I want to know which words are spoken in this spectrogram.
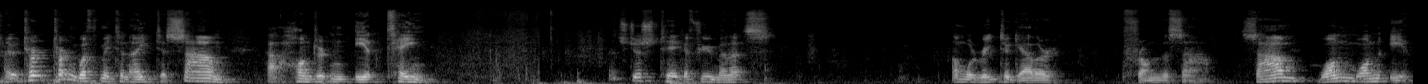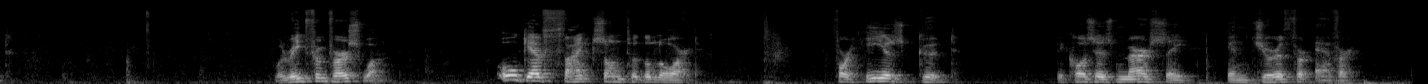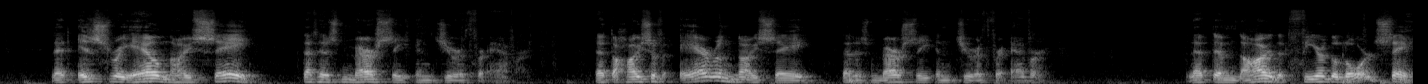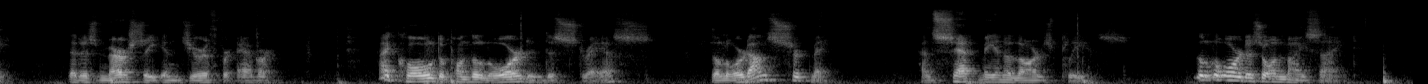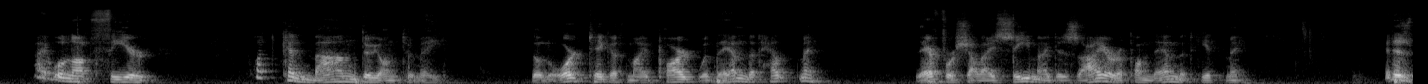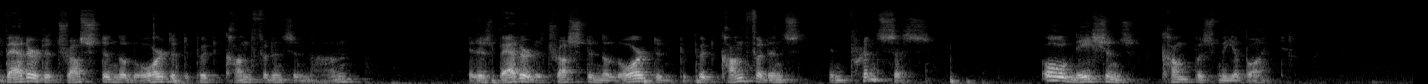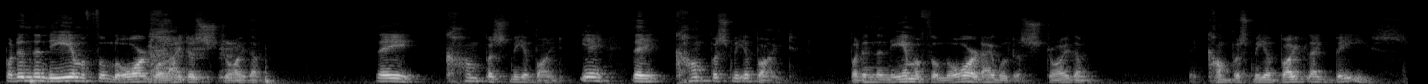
Turn, turn with me tonight to Psalm 118. Let's just take a few minutes and we'll read together from the Psalm. Psalm 118. We'll read from verse 1. Oh, give thanks unto the Lord, for he is good, because his mercy endureth forever. Let Israel now say that his mercy endureth forever. Let the house of Aaron now say that his mercy endureth forever. Let them now that fear the Lord say that his mercy endureth forever. I called upon the Lord in distress. The Lord answered me and set me in a large place. The Lord is on my side. I will not fear. What can man do unto me? The Lord taketh my part with them that help me. Therefore shall I see my desire upon them that hate me. It is better to trust in the Lord than to put confidence in man. It is better to trust in the Lord than to put confidence in princes. All nations compass me about. But in the name of the Lord will I destroy them. They compass me about. Yea, they compass me about. But in the name of the Lord I will destroy them. They compass me about like bees.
